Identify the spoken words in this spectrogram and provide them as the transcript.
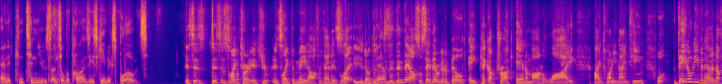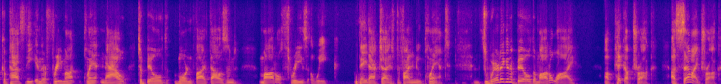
And it continues until the Ponzi scheme explodes. This is this is like turn. It's your, it's like the Madoff event. It's like you know. The, Yeah. Didn't they also say they were going to build a pickup truck and a Model Y by 2019? Well, they don't even have enough capacity in their Fremont plant now to build more than 5,000 Model Threes a week. They'd actually have to find a new plant. So where are they going to build a Model Y, a pickup truck, a semi truck,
